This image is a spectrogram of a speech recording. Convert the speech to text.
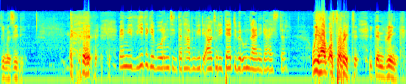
kimezidi? Wenn wir wiedergeboren sind, dann haben wir die Autorität über unreine Geister. We have authority. You can drink.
